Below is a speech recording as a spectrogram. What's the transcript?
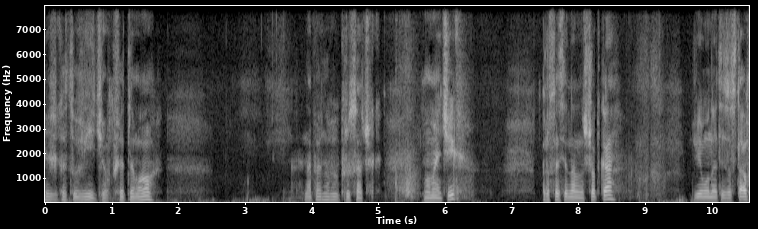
Już go tu widział. Przedtem o. Na pewno był prusaczek. Momencik. Profesjonalna szczotka. Dwie monety zostały.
